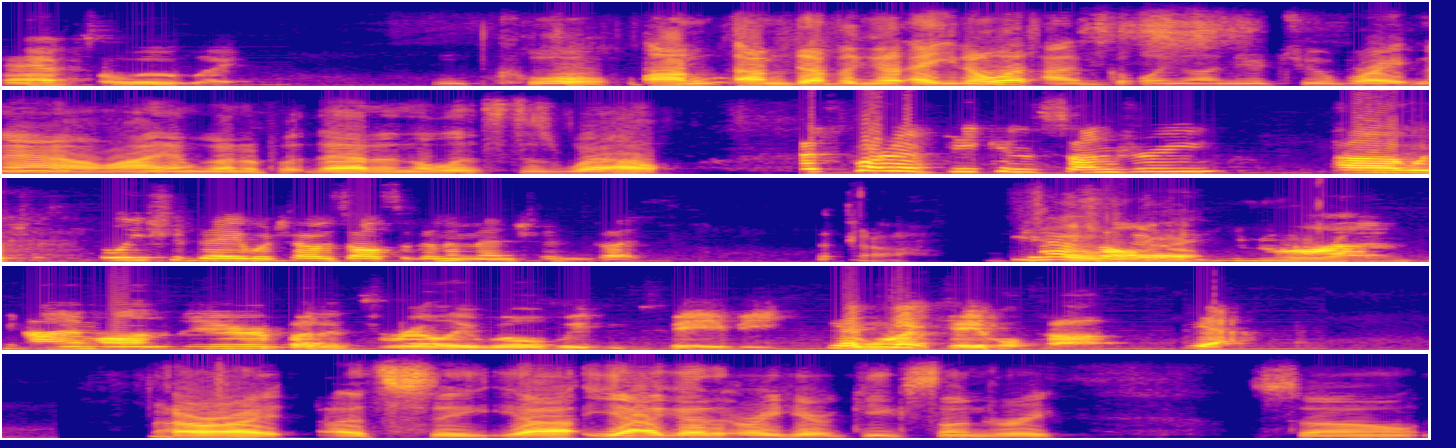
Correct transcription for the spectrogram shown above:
Absolutely. Cool. I'm I'm definitely gonna. You know what? I'm going on YouTube right now. I am going to put that in the list as well. That's part of Geek and Sundry, uh, which is Felicia Day, which I was also going to mention. But ah. He has Okay. Uh, a lot of time on there, but it's really Wil Wheaton's baby. Yeah, on a yeah. tabletop. Yeah. Ah. All right, let's see. Yeah, yeah, I got it right here, Geek Sundry. So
